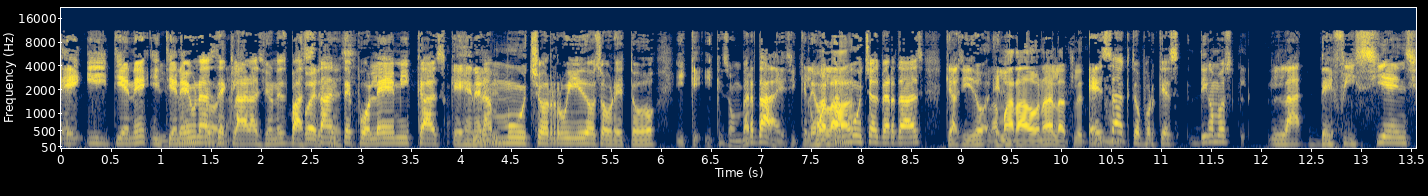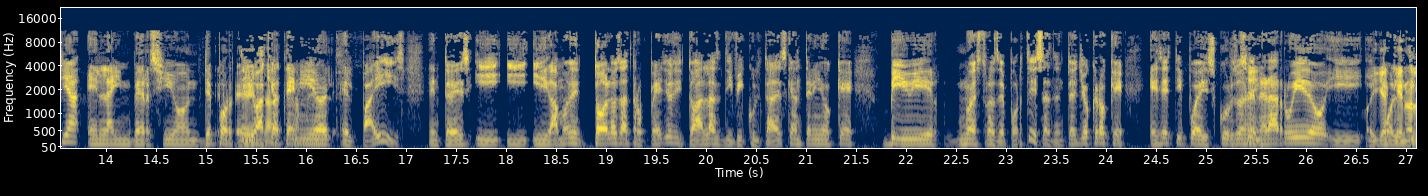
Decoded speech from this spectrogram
eh, y tiene y Y tiene unas declaraciones bastante Fuertes. polémicas que generan mucho ruido, sobre todo, y que, y que son verdades, y que Como levantan la- muchas verdades, que ha sido... La el- Maradona del atletismo. Exacto, porque es, digamos, la deficiencia en la inversión deportiva que ha tenido el, país. Entonces, y, y, y digamos, en todos los atropellos y todas las dificultades que han tenido que vivir nuestros deportistas. Entonces, yo creo que ese tipo de discurso Sí. genera ruido y, y Oiga, no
